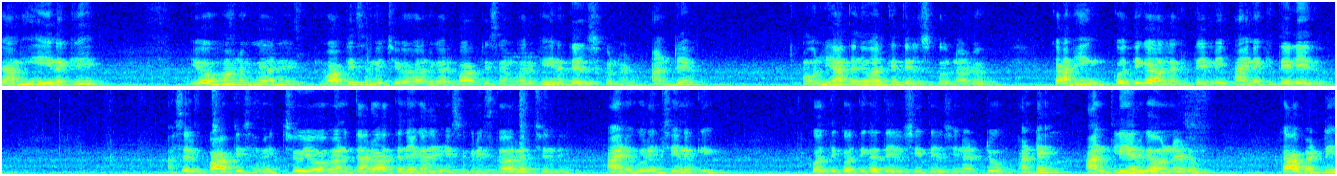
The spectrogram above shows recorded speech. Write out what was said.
కానీ ఈయనకి యోహాను గారి బాప్తిసం ఇచ్చి యోహాను గారి బాప్తిసం వరకు ఈయన తెలుసుకున్నాడు. అంటే ఓన్లీ అతని వరకే తెలుసుకున్నాడు. కానీ ఇంకొద్దిగా వాళ్ళకి తెలి ఆయనకి తెలియదు అసలు బాప్తిసం ఇచ్చు యోహాను తర్వాతనే కదా యేసుక్రీస్తు వారు వచ్చింది. ఆయన గురించి ఈయనకి కొద్ది కొద్దిగా తెలిసి తెలిసినట్టు అంటే అన్క్లియర్గా ఉన్నాడు. కాబట్టి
